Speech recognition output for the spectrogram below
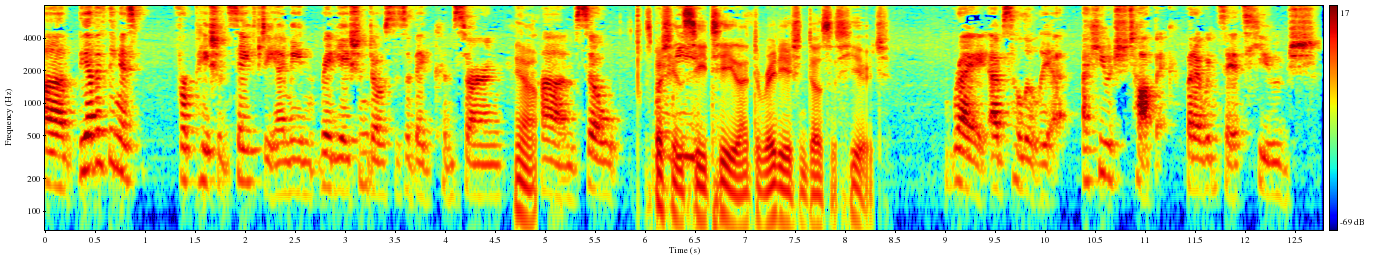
Um, the other thing is for patient safety. I mean, radiation dose is a big concern. Yeah. Um, so especially we- in CT. That the radiation dose is huge. Right, absolutely. A, a huge topic, but I wouldn't say it's huge.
